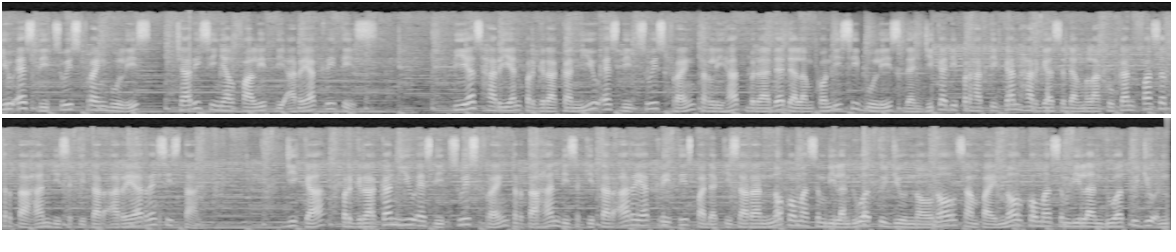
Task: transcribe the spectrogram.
USD Swiss franc bullish, cari sinyal valid di area kritis. Bias harian pergerakan USD Swiss franc terlihat berada dalam kondisi bullish dan jika diperhatikan harga sedang melakukan fase tertahan di sekitar area resistan. Jika pergerakan USD Swiss franc tertahan di sekitar area kritis pada kisaran 0,92700 sampai 0,92766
